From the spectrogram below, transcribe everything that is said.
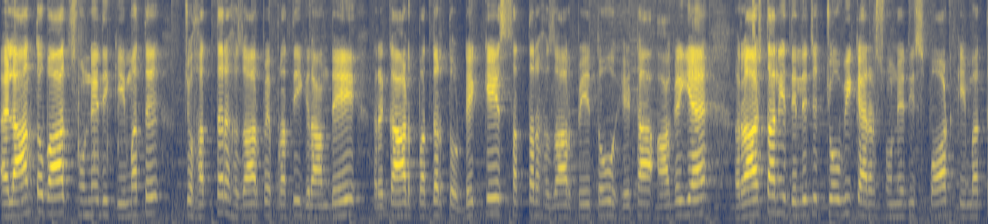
ਐਲਾਨ ਤੋਂ ਬਾਅਦ ਸੋਨੇ ਦੀ ਕੀਮਤ 74000 ਰੁਪਏ ਪ੍ਰਤੀ ਗ੍ਰਾਮ ਦੇ ਰਿਕਾਰਡ ਪੱਧਰ ਤੋਂ ਡਿੱਗ ਕੇ 70000 ਰੁਪਏ ਤੋਂ ਹੇਠਾਂ ਆ ਗਈ ਹੈ। ਰਾਜਧਾਨੀ ਦਿੱਲੀ 'ਚ 24 ਕੈਰਟ ਸੋਨੇ ਦੀ ਸਪੌਟ ਕੀਮਤ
